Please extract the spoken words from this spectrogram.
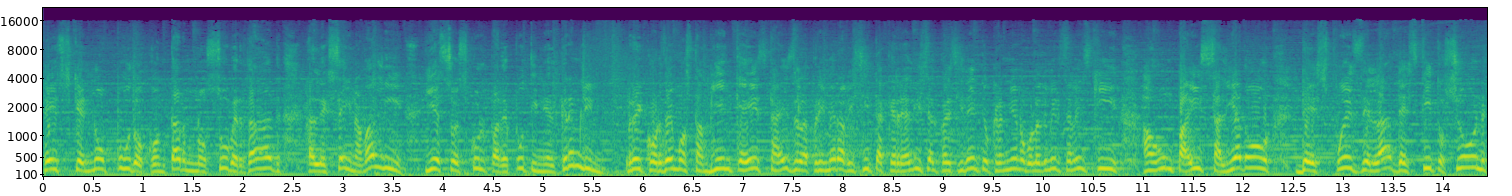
es que no pudo contarnos su verdad Alexei Navalny y eso es culpa de Putin y el Kremlin. Recordemos también que esta es la primera visita que realiza el presidente ucraniano Volodymyr Zelensky a un país aliado después de la destitución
